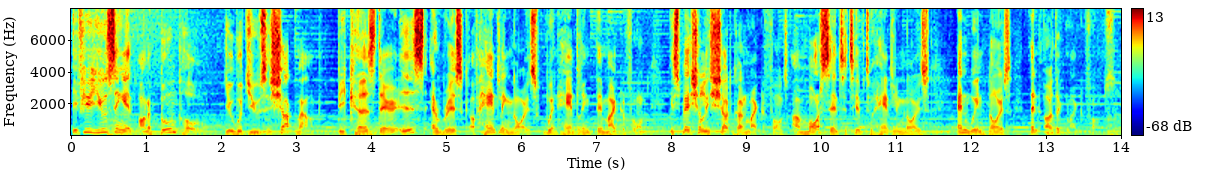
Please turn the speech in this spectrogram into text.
If you're using it on a boom pole, you would use a shock mount because there is a risk of handling noise when handling the microphone. Especially shotgun microphones are more sensitive to handling noise and wind noise than other microphones.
